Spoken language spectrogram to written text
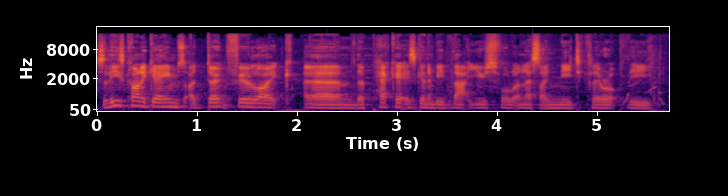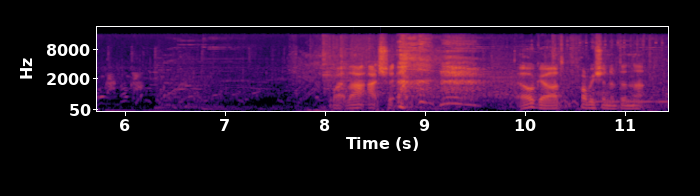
So these kind of games, I don't feel like um, the P.E.K.K.A. is going to be that useful unless I need to clear up the... Like that, actually. oh god, probably shouldn't have done that.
